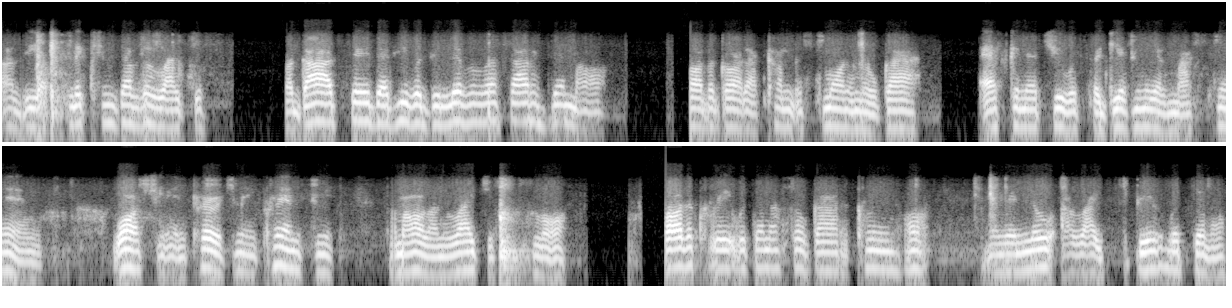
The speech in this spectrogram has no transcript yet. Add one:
are the afflictions of the righteous, but God said that He would deliver us out of them all. Father God, I come this morning, oh God, asking that you would forgive me of my sins. Wash me and purge me and cleanse me from all unrighteousness, Lord. Father, create within us, oh God, a clean heart and renew a right spirit within us.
